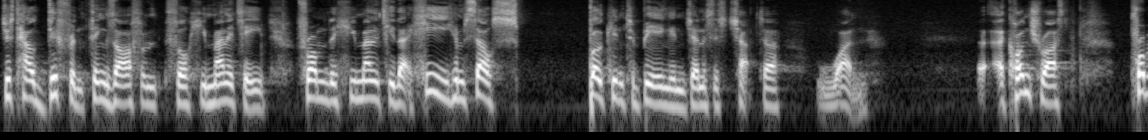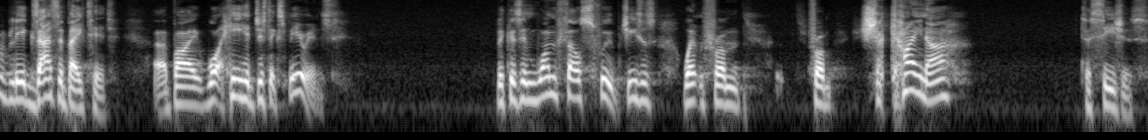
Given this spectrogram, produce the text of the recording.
just how different things are from, for humanity from the humanity that he himself spoke into being in Genesis chapter 1. A contrast probably exacerbated uh, by what he had just experienced. Because in one fell swoop, Jesus went from, from Shekinah to seizures.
